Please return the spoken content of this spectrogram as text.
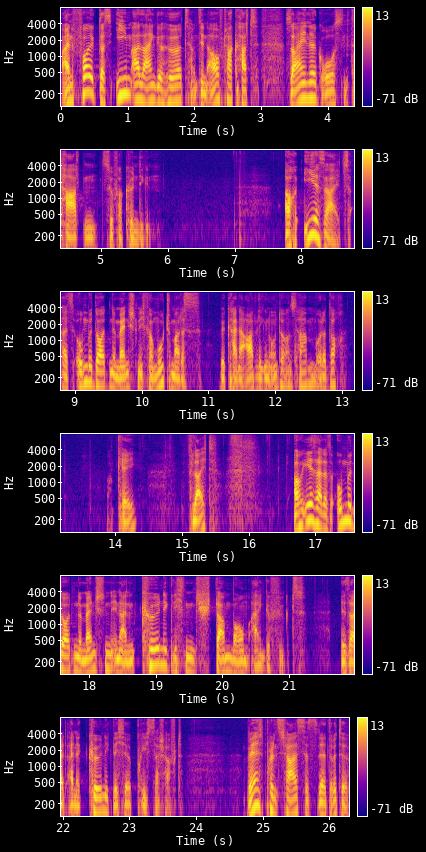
ein Volk, das ihm allein gehört und den Auftrag hat, seine großen Taten zu verkündigen. Auch ihr seid als unbedeutende Menschen, ich vermute mal, dass wir keine Adligen unter uns haben, oder doch? Okay, vielleicht. Auch ihr seid als unbedeutende Menschen in einen königlichen Stammbaum eingefügt. Ihr seid eine königliche Priesterschaft. Wer ist Prinz Charles Dritte?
